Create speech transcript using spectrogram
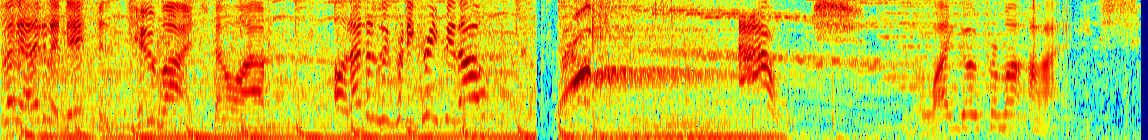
Look at, look at the distance. Too much. Don't laugh. Oh, that does look pretty creepy, though. Light go from my eyes?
